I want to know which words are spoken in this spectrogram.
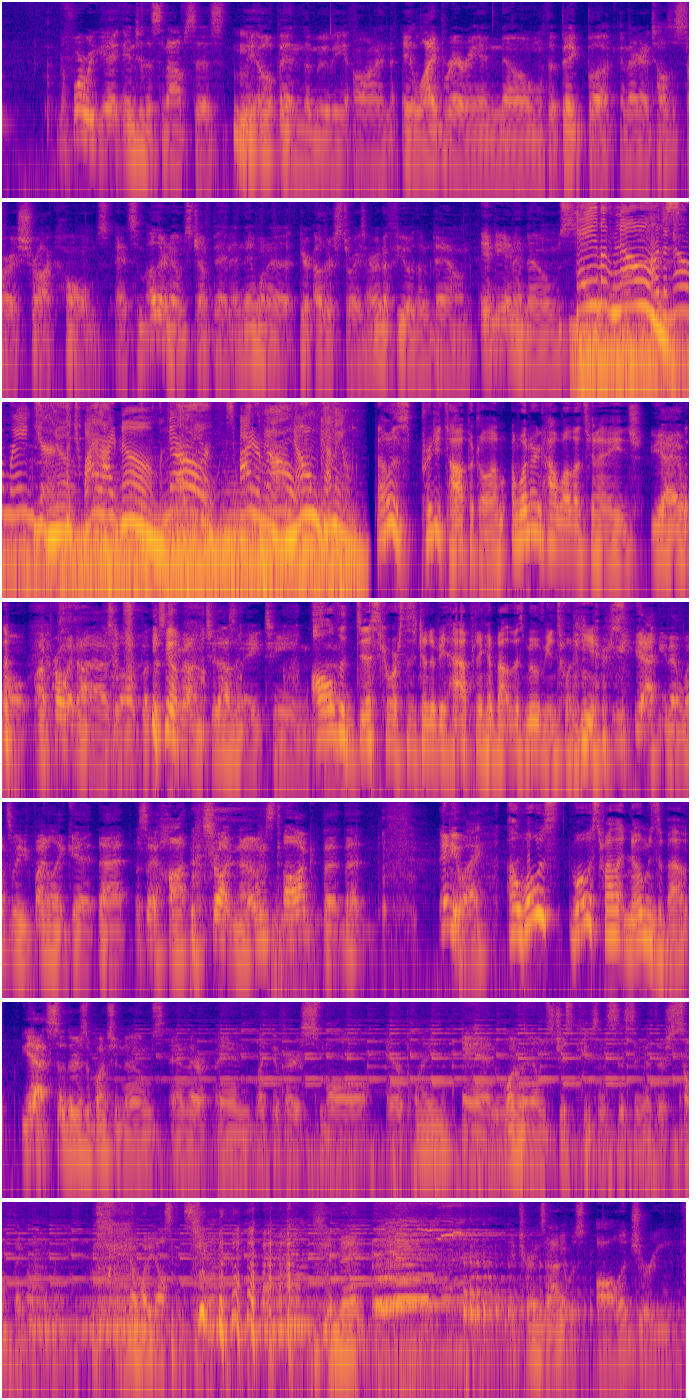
before we get into the synopsis, we hmm. open the movie on a librarian gnome with a big book, and they're going to tell us the story of Sherlock Holmes. And some other gnomes jump in, and they want to hear other stories. I wrote a few of them down. Indiana gnomes. Game of Gnomes! Or the Gnome Ranger! No. The Twilight Gnome! No! Spider-Man! Gnome coming! That was pretty topical. I'm, I'm wondering how well that's gonna age. Yeah, it won't. Uh, probably not as well, but this came out in 2018. All so- the discourse is gonna be happening about this movie in 20 years. Yeah, you know, once we finally get that, let's say hot Sherlock Gnomes talk, but that. Anyway, Uh, what was what was Twilight Gnomes about? yeah, so there's a bunch of gnomes, and they're in like a very small airplane, and one of the gnomes just keeps insisting that there's something on the wing. and Nobody else can see it. and then turns out it was all a dream.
